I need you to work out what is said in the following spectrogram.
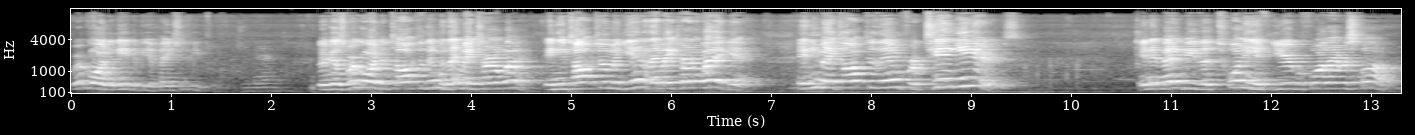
We're going to need to be a patient people. Amen. Because we're going to talk to them and they may turn away. And you talk to them again and they may turn away again. And you may talk to them for 10 years. And it may be the 20th year before they respond.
